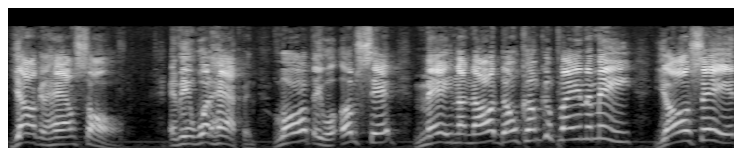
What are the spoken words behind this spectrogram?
y'all can have Saul. And then what happened? Lord, they were upset. Man, no, no, don't come complain to me. Y'all said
